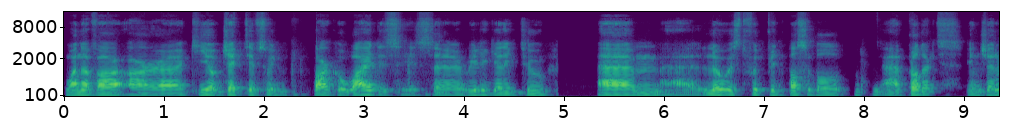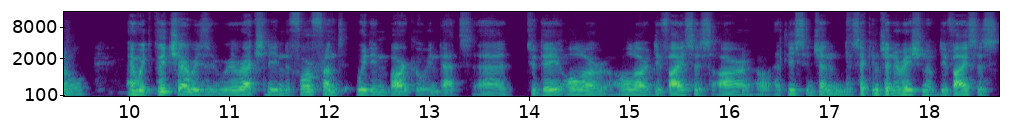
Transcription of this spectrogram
one of our, our key objectives with Barco Wide is is really getting to lowest footprint possible uh, products in general. And with ClickShare, we're actually in the forefront within Barco in that. Uh, today, all our all our devices are, or at least the, second generation of devices,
